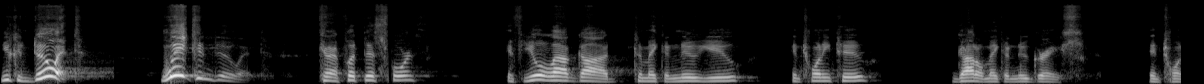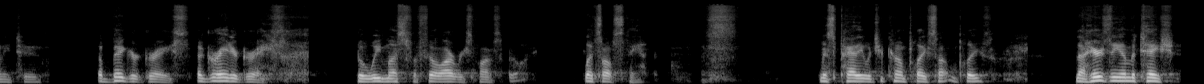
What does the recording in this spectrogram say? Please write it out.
You can do it. We can do it. Can I put this forth? If you allow God to make a new you in 22, God will make a new grace in 22, a bigger grace, a greater grace. But we must fulfill our responsibility. Let's all stand. Miss Patty, would you come play something, please? Now, here's the invitation.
